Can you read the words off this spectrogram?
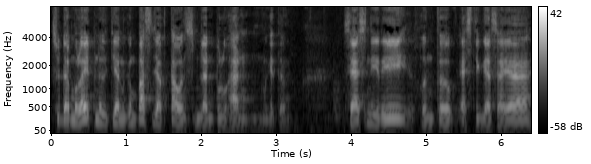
sudah mulai penelitian gempa sejak tahun 90-an begitu. Saya sendiri untuk S3 saya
